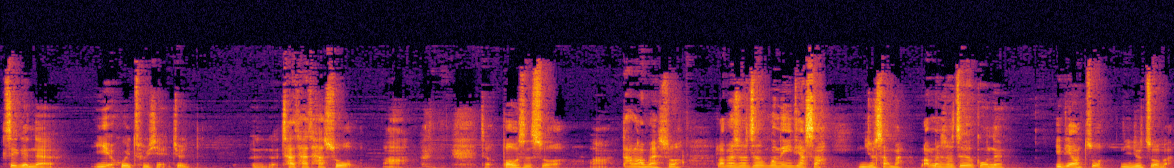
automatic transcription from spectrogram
这个呢也会出现就。叉叉叉说啊，这 boss 说啊，大老板说，老板说这个功能一定要上，你就上吧。老板说这个功能一定要做，你就做吧，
